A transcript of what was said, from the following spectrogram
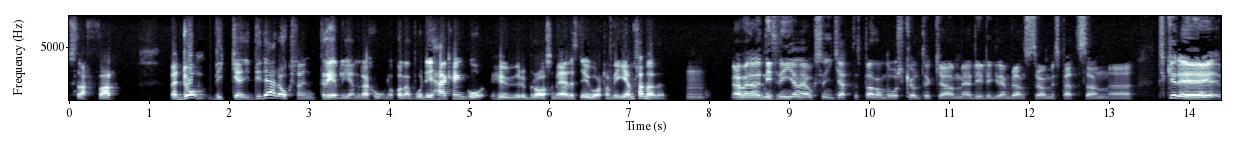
straffar. Men de, vilken, det där är också en trevlig generation att kolla på. Det här kan gå hur bra som helst i U18-VM framöver. Mm. Ja, men eh, 99 är också en jättespännande årskull tycker jag med Liljegren Brännström i spetsen. Eh, Tycker det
